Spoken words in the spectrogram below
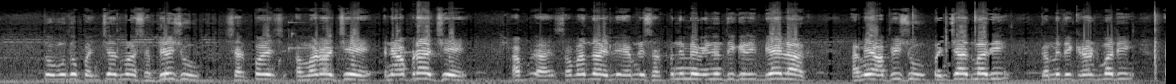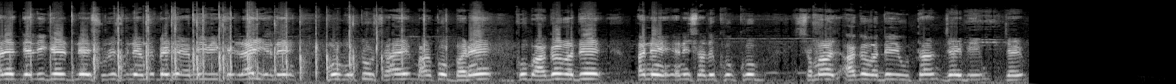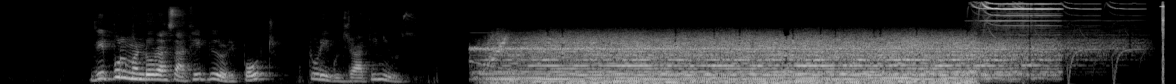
તો હું તો પંચાયતમાં સભ્ય છું, સરપંચ અમારા છે અને આપણા છે. આપણા સમાજના એટલે એમને સરપંચને મેં વિનંતી કરી, બે લાખ અમે આપીશું પંચાયતમાંથી, ગમે તે ગ્રાન્ટમાંથી. અને ડેલિગેટને સુરેશભાઈને એમને બેઠે એમઈવી કે લઈ અને મૂળ મોટું થાય બાળકો ભણે, ખૂબ આગળ વધે અને એની સાથે ખૂબ ખૂબ સમાજ આગળ વધે ઉત્થાન. જય ભીમ, જય વિપુલ મંડોરા સાથે bureau report, today Gujarati news.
